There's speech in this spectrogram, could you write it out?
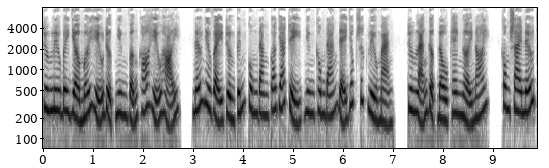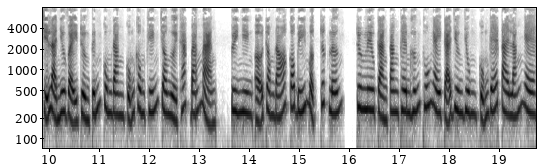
Trương Liêu bây giờ mới hiểu được nhưng vẫn khó hiểu hỏi, nếu như vậy trường tính cung đăng có giá trị nhưng không đáng để dốc sức liều mạng. Trương Lãng gật đầu khen ngợi nói, không sai nếu chỉ là như vậy trường tính cung đăng cũng không khiến cho người khác bán mạng, tuy nhiên ở trong đó có bí mật rất lớn. Trương Liêu càng tăng thêm hứng thú ngay cả Dương Dung cũng ghé tai lắng nghe,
